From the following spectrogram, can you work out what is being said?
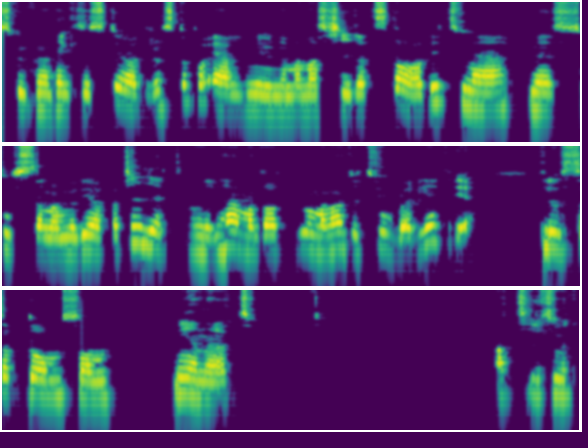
skulle kunna tänka sig stödrösta på L nu när man har kilat stadigt med, med sossarna och Miljöpartiet under den här mandatperioden. Man har inte trovärdighet i det. Plus att de som menar att, att liksom ett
